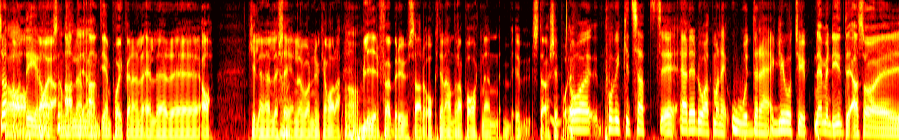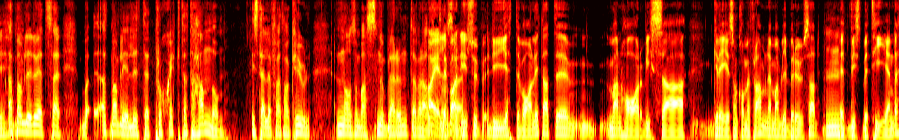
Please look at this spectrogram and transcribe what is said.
jag. Ja, det är ja, ja. Antingen pojkvännen eller, eller eh, ja, killen eller tjejen eller vad det nu kan vara. Ja. Blir för berusad och den andra partnern eh, stör sig på det. Och på vilket sätt eh, är det då att man är odräglig och typ Nej men det är inte, alltså eh, Att man blir du vet så här, att man blir lite ett projekt att ta hand om Istället för att ha kul Någon som bara snubblar runt överallt Ja eller bara, det är ju super, det är jättevanligt att eh, man har vissa grejer som kommer fram när man blir berusad. Mm. Ett visst beteende.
